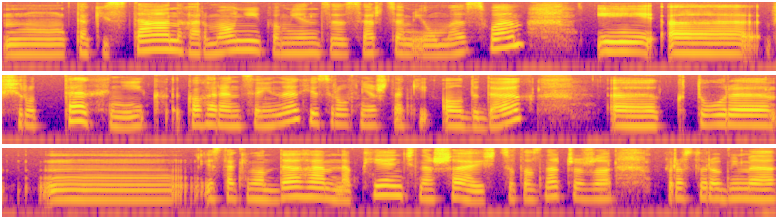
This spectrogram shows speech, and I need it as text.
mm, taki stan harmonii pomiędzy sercem i umysłem. I e, wśród technik koherencyjnych jest również taki oddech, który mm, jest takim oddechem na 5, na 6, co to znaczy, że po prostu robimy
